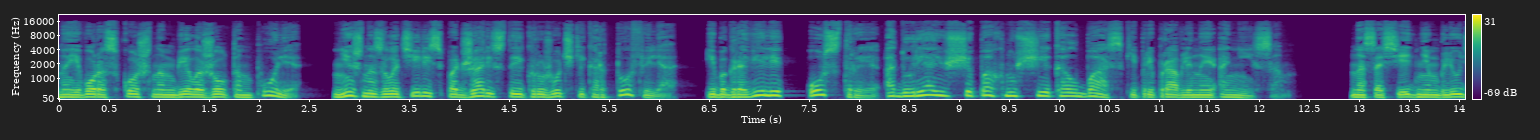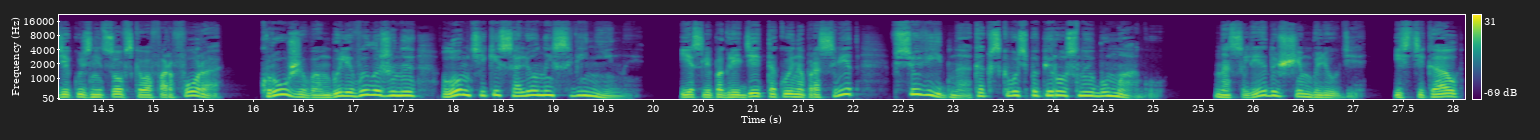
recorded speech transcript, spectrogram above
На его роскошном бело-желтом поле нежно золотились поджаристые кружочки картофеля и багровели острые, одуряюще пахнущие колбаски, приправленные анисом. На соседнем блюде кузнецовского фарфора кружевом были выложены ломтики соленой свинины. Если поглядеть такой на просвет, все видно, как сквозь папиросную бумагу. На следующем блюде истекал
